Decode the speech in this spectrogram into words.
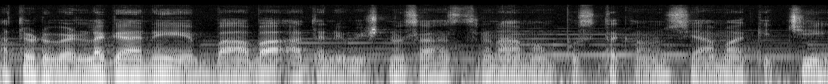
అతడు వెళ్ళగానే బాబా అతని విష్ణు సహస్రనామం పుస్తకం శ్యామాకిచ్చి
